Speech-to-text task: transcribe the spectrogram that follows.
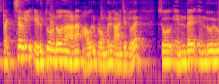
സ്ട്രക്ചറിൽ എടുത്തു കൊണ്ടുപോകുന്നതാണ് ആ ഒരു പ്രോമോയിൽ കാണിച്ചിട്ടുള്ളത്. സോ എന്ത് എന്തോ ഒരു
